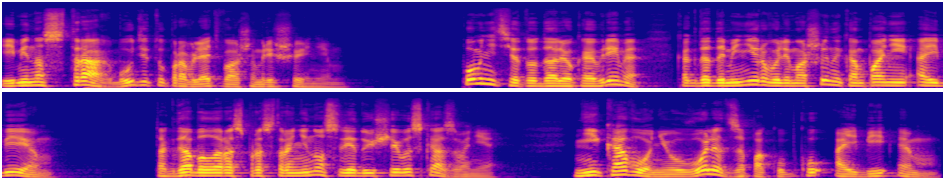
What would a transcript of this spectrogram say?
Именно страх будет управлять вашим решением. Помните то далекое время, когда доминировали машины компании IBM? Тогда было распространено следующее высказывание. Никого не уволят за покупку IBM.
